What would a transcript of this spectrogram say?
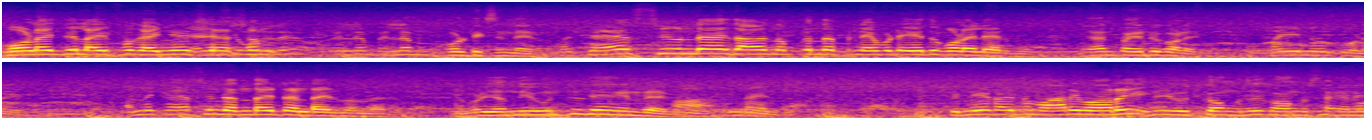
കോളേജ് ലൈഫ് കഴിഞ്ഞ ശേഷം എല്ലാം പൊളിറ്റിക്സ് ഉണ്ടായിരുന്നു കെ എസ് ഇതാണ് നമുക്ക് പിന്നെ എവിടെ ഏത് കോളേജിലായിരുന്നു? ഞാൻ പയ്യന്നൂർ കോളേജ്. പയ്യന്നൂർ കോളേജ്. അന്ന് കെ എസ് യുവിന്റെ എന്തായിട്ട് ഉണ്ടായിരുന്നു അന്നേരം? നമ്മൾ ഒന്ന് യൂണിറ്റിൽ ഉണ്ടായിരുന്നു. ആ ഉണ്ടായിരുന്നു. പിന്നീട് അതിന് മാറി മാറി യൂത്ത് കോൺഗ്രസ് കോൺഗ്രസ് അങ്ങനെ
